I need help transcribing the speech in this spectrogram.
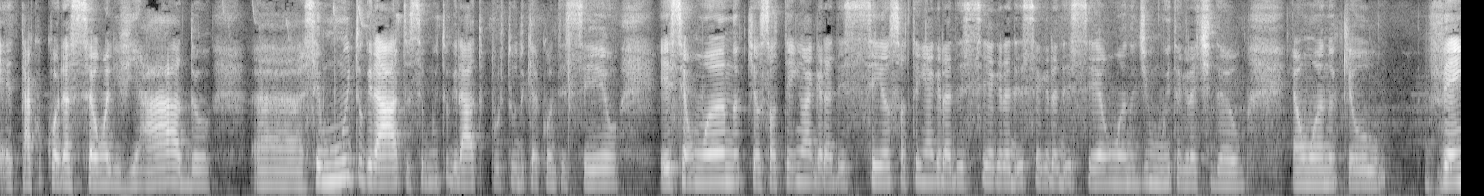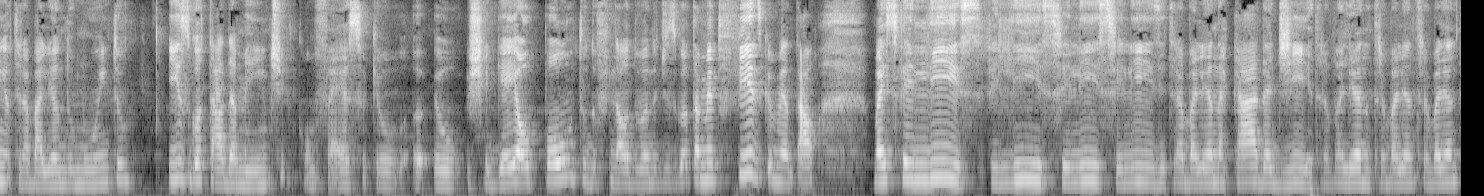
É, tá com o coração aliviado, uh, ser muito grato, ser muito grato por tudo que aconteceu. Esse é um ano que eu só tenho a agradecer, eu só tenho a agradecer, agradecer, agradecer. É um ano de muita gratidão. É um ano que eu venho trabalhando muito esgotadamente, confesso que eu, eu cheguei ao ponto do final do ano de esgotamento físico e mental, mas feliz, feliz, feliz, feliz e trabalhando a cada dia, trabalhando, trabalhando, trabalhando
